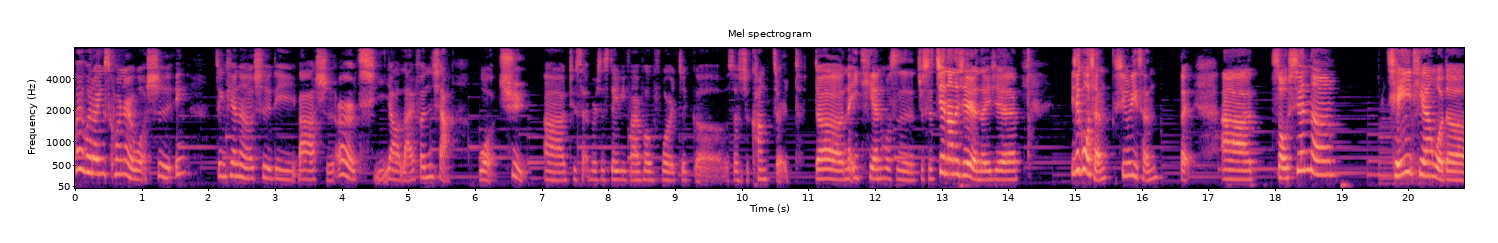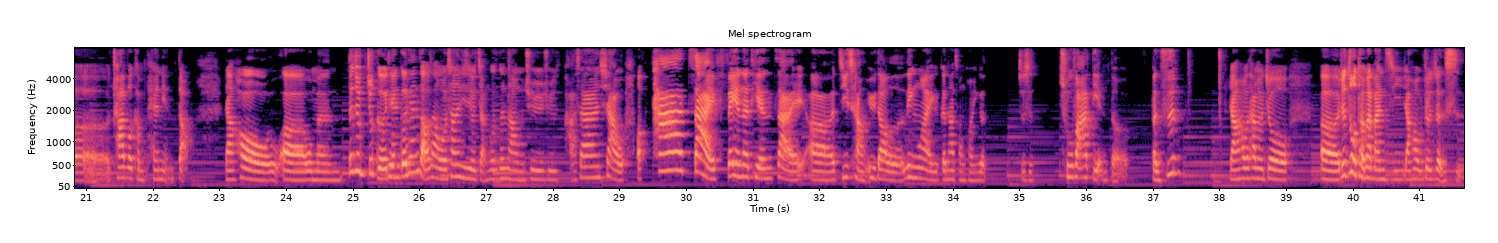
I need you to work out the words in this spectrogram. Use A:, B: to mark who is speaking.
A: 欢迎回到 In's Corner，我是 In。今天呢是第八十二期，要来分享我去啊、TwoSet vs Davey 504这个算是 concert 的那一天，或是就是见到那些人的一些一些过程、心路历程。对啊首先呢，前一天我的 travel companion 到。然后呃，我们那就就隔天，隔天早上，我上一期有讲过，跟着我们去去爬山。下午哦，他在飞的那天在，呃机场遇到了另外一个跟他从同一个就是出发点的粉丝，然后他们就呃就坐同一班机，然后就认识。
